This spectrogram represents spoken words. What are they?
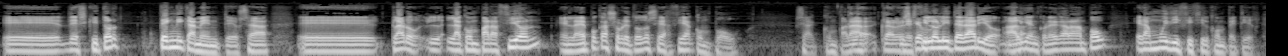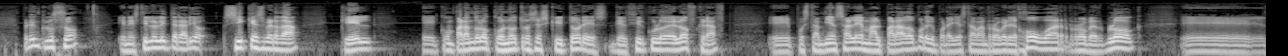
de escritor técnicamente. O sea, claro, la comparación en la época sobre todo se hacía con Poe. O sea, comparar el estilo literario a alguien con Edgar Allan Poe era muy difícil competir. Pero incluso en estilo literario sí que es verdad que él, eh, comparándolo con otros escritores del círculo de Lovecraft, eh, pues también sale mal parado porque por ahí estaban Robert de Howard, Robert Bloch, eh,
